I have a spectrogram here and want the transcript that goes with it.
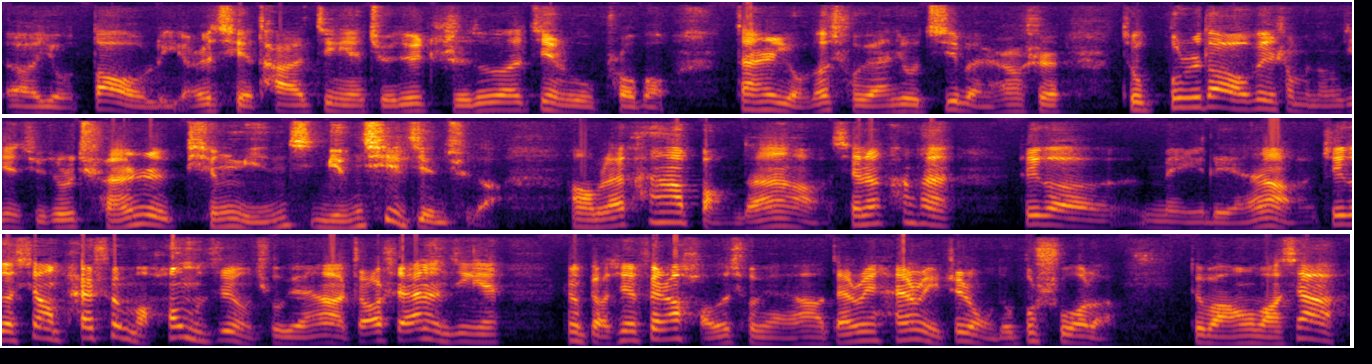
呃有道理，而且他今年绝对值得进入 Pro Bowl。但是有的球员就基本上是就不知道为什么能进去，就是全是凭名气名气进去的。啊，我们来看看榜单啊，先来看看这个美联啊，这个像 Patrick Mahomes 这种球员啊，Josh Allen 今年这种表现非常好的球员啊，Derrick Henry 这种我都不说了，对吧？往下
